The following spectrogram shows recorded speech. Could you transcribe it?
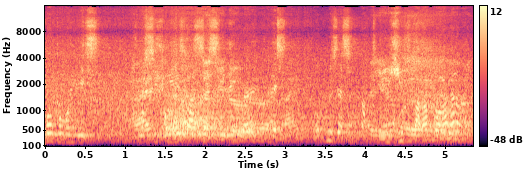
bon comment il est serré, pas. En plus, là, c'est une partie par rapport à là.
